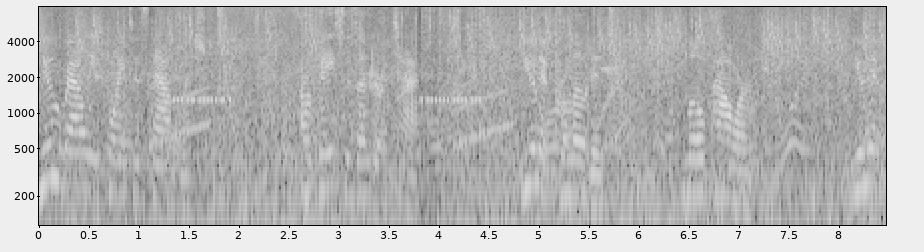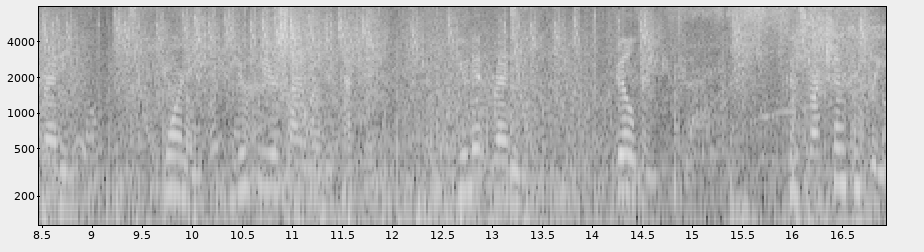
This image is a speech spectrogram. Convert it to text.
New rally point established. Our base is under attack. Unit promoted. Low power. Unit ready. Warning. Nuclear silo detected. Unit ready. Building. Construction complete.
